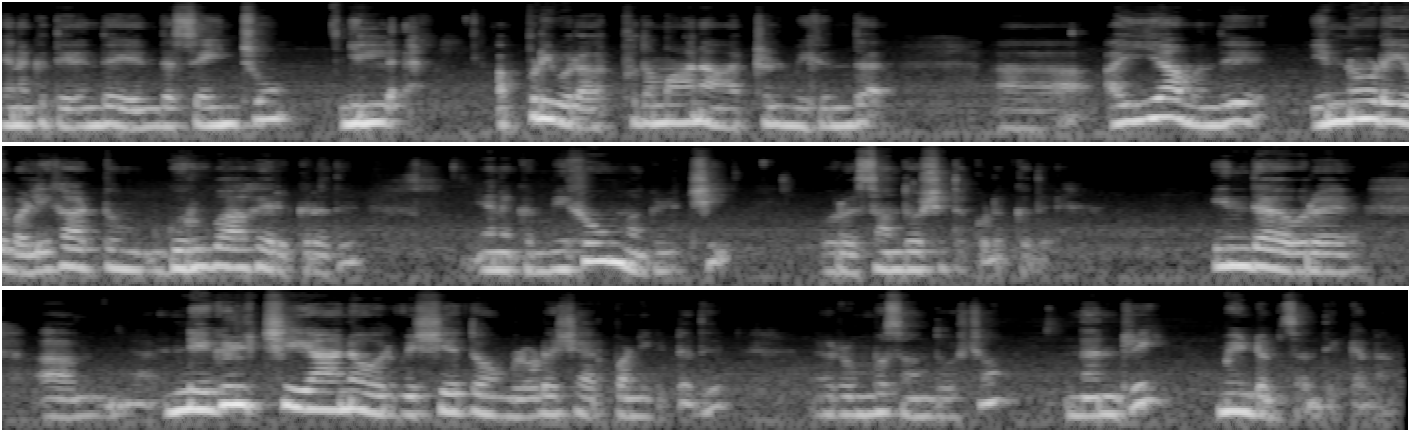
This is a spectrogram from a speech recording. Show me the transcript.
எனக்கு தெரிந்த எந்த செயின்ட்டும் இல்லை. அப்படி ஒரு அற்புதமான ஆற்றல் மிகுந்த uh, ஐயா வந்து என்னுடைய வழிகாட்டும் குருவாக இருக்கிறது. எனக்கு மிகவும் மகிழ்ச்சி. ஒரு சந்தோஷத்தை கொடுக்குது. இந்த ஒரு நெகிழ்ச்சியான ஒரு விஷயத்தை உங்களோட ஷேர் பண்ணிக்கிட்டது ரொம்ப சந்தோஷம். நன்றி. மீண்டும் சந்திக்கலாம்.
